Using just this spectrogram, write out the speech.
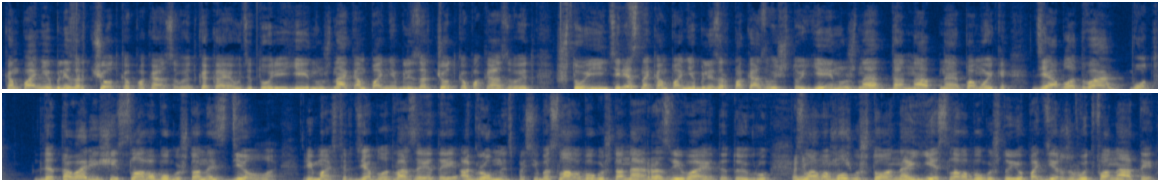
Компания Blizzard четко показывает, какая аудитория ей нужна. Компания Blizzard четко показывает, что ей интересно. Компания Blizzard показывает, что ей нужна донатная помойка. Diablo 2, вот, для товарищей. Слава богу, что она сделала ремастер Diablo 2. За это ей огромное спасибо. Слава богу, что она развивает эту игру. Слава богу, что она есть. Слава богу, что ее поддерживают фанаты.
